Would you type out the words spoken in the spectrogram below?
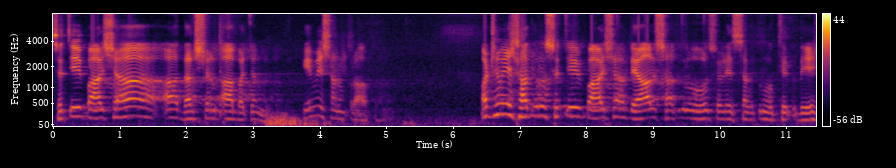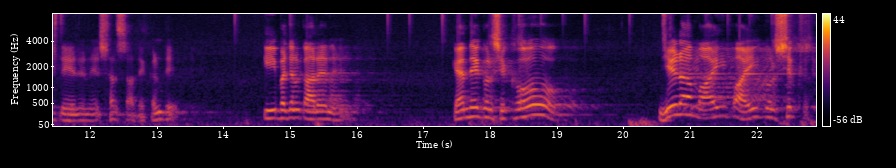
ਸੱਚੇ ਪਾਤਸ਼ਾਹ ਆ ਦਰਸ਼ਨ ਆ ਬਚਨ ਕਿਵੇਂ ਸਾਨੂੰ ਪ੍ਰਾਪਤ ਅੱਠਵੇਂ ਸਤਿਗੁਰੂ ਸੱਚੇ ਪਾਤਸ਼ਾਹ, ਦਿਆਲ ਸਤਿਗੁਰੂ ਉਸ ਵੇਲੇ ਸੰਗਤ ਨੂੰ ਉੱਥੇ ਉਪਦੇਸ਼ ਦੇ ਰਹੇ ਨੇ, ਸਰਸਾ ਦੇ ਕੰਢੇ। ਕੀ ਬਚਨ ਕਰ ਰਹੇ ਨੇ? ਕਹਿੰਦੇ, ਗੁਰਸਿੱਖੋ, ਜਿਹੜਾ ਮਾਈ ਭਾਈ ਗੁਰਸਿੱਖ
